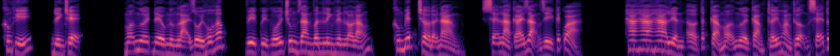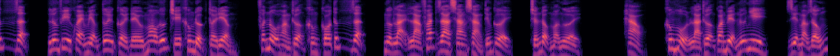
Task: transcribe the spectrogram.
Không khí, đình trệ. Mọi người đều ngừng lại rồi hô hấp, vì quỳ gối trung gian Vân Linh Huyên lo lắng, không biết chờ đợi nàng, sẽ là cái dạng gì kết quả. Ha ha ha liền ở tất cả mọi người cảm thấy hoàng thượng sẽ tức giận, Lương Phi khỏe miệng tươi cười đều mau ước chế không được thời điểm, phẫn nộ hoàng thượng không có tức giận, ngược lại là phát ra sang sảng tiếng cười, chấn động mọi người. Hảo, không hổ là thượng quan viện nữ nhi, diện mạo giống,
